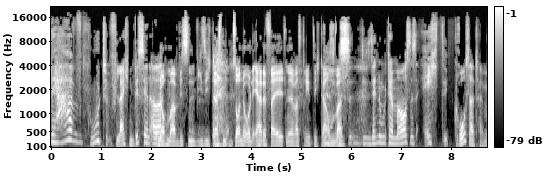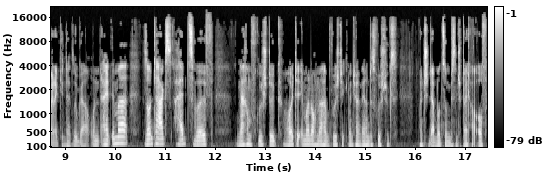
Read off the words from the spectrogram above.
ja, gut, vielleicht ein bisschen, aber. Nochmal wissen, wie sich das mit Sonne und Erde verhält. Ne? Was dreht sich da um was? Ist, die Sendung mit der Maus ist echt ein großer Teil meiner Kindheit sogar. Und halt immer sonntags halb zwölf nach dem Frühstück. Heute immer noch nach dem Frühstück, manchmal während des Frühstücks. Man steht ab und zu ein bisschen später auf.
